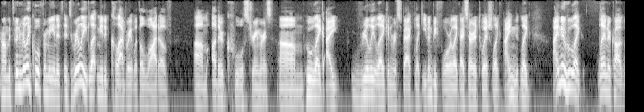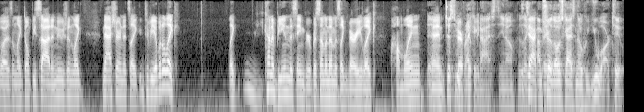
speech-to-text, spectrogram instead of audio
um, it's been really cool for me, and it's it's really let me to collaborate with a lot of um other cool streamers um who like I really like and respect. Like even before like I started Twitch, like I knew like I knew who like Landercog was and like Don't Be Sad and Nuge and like Nasher, and it's like to be able to like like kind of be in the same group as some of them is like very like humbling Yeah, and just to be recognized, you know, like, Exactly. I'm sure those guys know who you are too.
